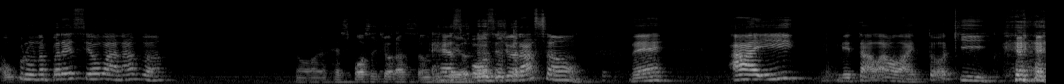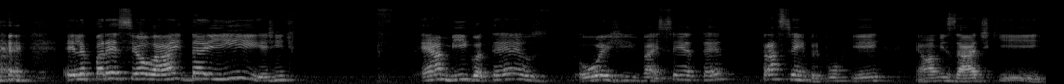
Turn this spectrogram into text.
O Bruno apareceu lá na van. Então, é resposta de oração de Resposta Deus. de oração, né? Aí, ele tá lá, lá, tô aqui. ele apareceu lá e daí a gente é amigo até os, hoje, vai ser até para sempre, porque é uma amizade que,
